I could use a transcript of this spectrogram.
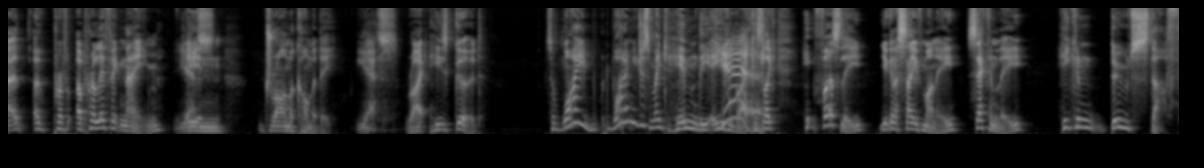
a a, pro- a prolific name Yes. in drama comedy, Yes. right? He's good. So why why don't you just make him the evil guy? Because like, he, firstly, you're gonna save money. Secondly, he can do stuff.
